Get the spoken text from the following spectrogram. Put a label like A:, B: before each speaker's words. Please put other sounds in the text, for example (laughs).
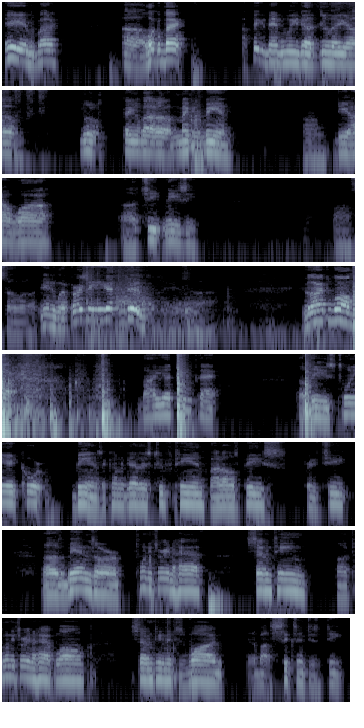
A: Hey everybody, uh, welcome back. I figured maybe we'd uh, do a uh, little thing about uh, making a bin, um, DIY, uh, cheap and easy. Uh, so anyway, first thing you got to do is go out to Walmart, buy you a two pack of these 28 quart bins. They come together as two for 10, five dollars a piece, pretty cheap. Uh, the bins are 23 and a half, 17, uh, 23 and a half long, 17 inches wide, and about six inches deep.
